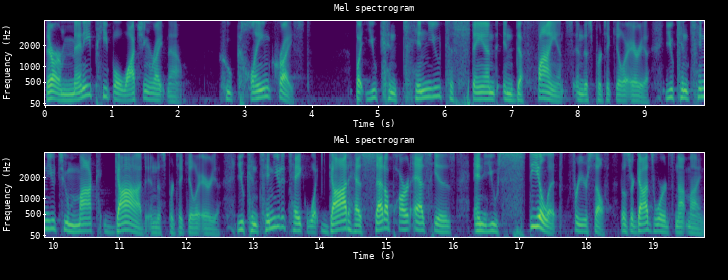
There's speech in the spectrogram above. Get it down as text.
There are many people watching right now who claim Christ, but you continue to stand in defiance in this particular area. You continue to mock God in this particular area. You continue to take what God has set apart as His and you steal it for yourself. Those are God's words, not mine.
